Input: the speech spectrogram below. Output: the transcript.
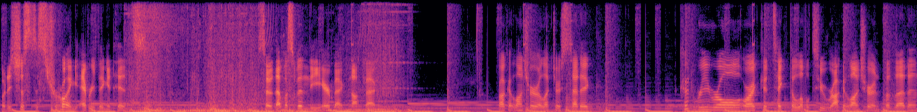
but it's just destroying everything it hits. So that must have been the airbag knockback. Rocket launcher, electrostatic, could re-roll, or I could take the level 2 rocket launcher and put that in.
